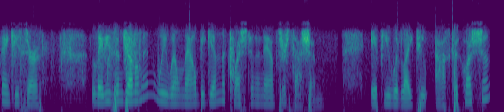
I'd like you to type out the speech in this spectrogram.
Thank you, sir. Ladies and gentlemen, we will now begin the question-and-answer session. If you would like to ask a question,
